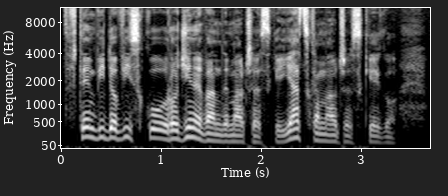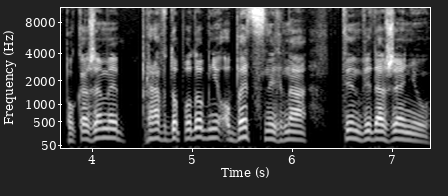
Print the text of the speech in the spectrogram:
w tym widowisku rodzinę Wandy Malczewskiej, Jacka Malczewskiego. Pokażemy prawdopodobnie obecnych na tym wydarzeniu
